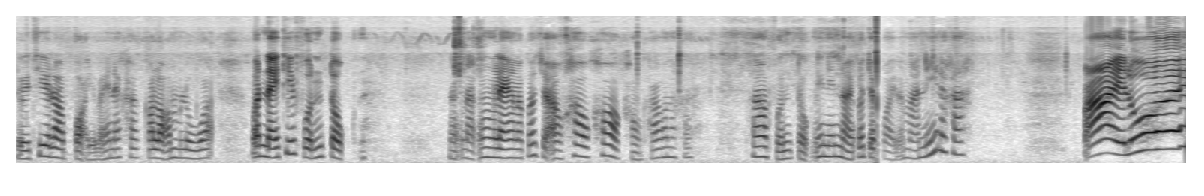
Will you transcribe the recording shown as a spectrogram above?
โดยที่เราปล่อยไว้นะคะ ก็ล้อมรั้ววันไหนที่ฝนตก หนักๆแรงๆเราก็จะเอาเข้าคอกของเขานะคะ ถ้าฝนตกนิดๆหน่อยก็จะปล่อยประมาณนี้นะคะ ไปลุย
